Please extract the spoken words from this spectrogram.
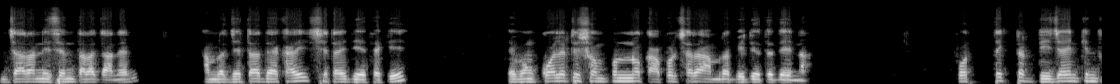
যারা নিছেন তারা জানেন, আমরা যেটা দেখাই সেটাই দিয়ে থাকি এবং কোয়ালিটি সম্পন্ন কাপড় ছাড়া আমরা ভিডিওতে দেই না। প্রত্যেকটা ডিজাইন কিন্তু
